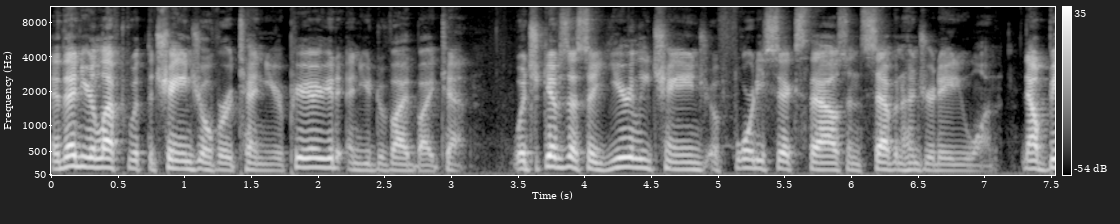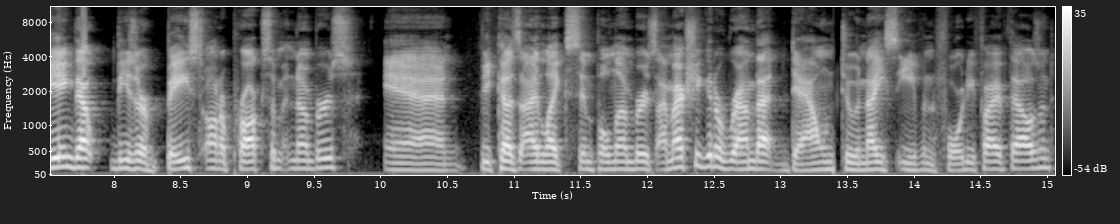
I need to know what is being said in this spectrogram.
and then you're left with the change over a 10-year period, and you divide by 10 which gives us a yearly change of 46,781. Now, being that these are based on approximate numbers, and because I like simple numbers, I'm actually going to round that down to a nice even 45,000.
